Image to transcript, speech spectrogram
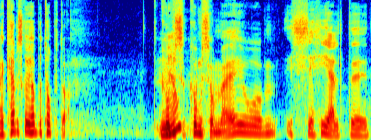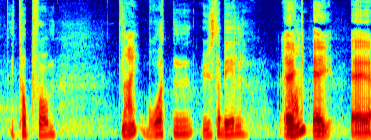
Men hvem skal vi ha på topp, da? Ja. Komsomme er jo ikke helt eh, i toppform. Nei. Bråten ustabil. Jeg, jeg er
